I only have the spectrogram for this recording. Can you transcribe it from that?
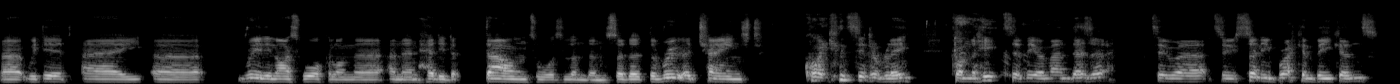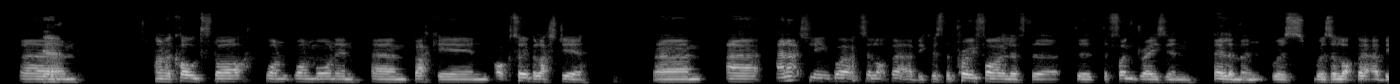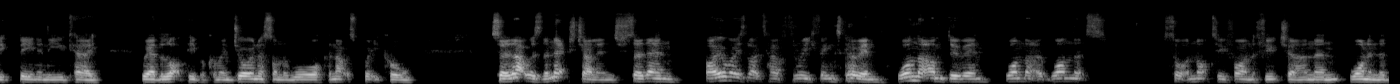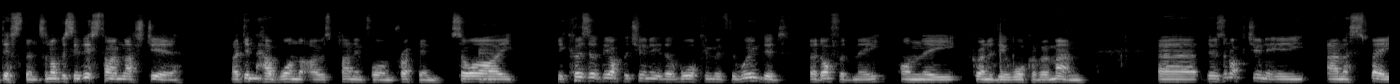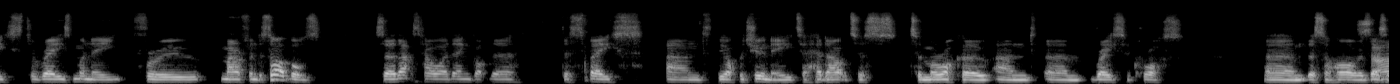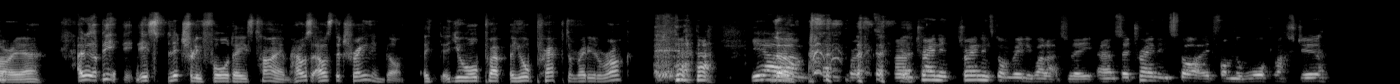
Uh, we did a uh, really nice walk along there, and then headed down towards London. So the, the route had changed quite considerably from the heats of the Oman Desert to uh, to sunny Brecon Beacons um, yeah. on a cold start one one morning um, back in October last year. Um, uh, and actually, it worked a lot better because the profile of the, the, the fundraising element was was a lot better being in the UK. We had a lot of people come and join us on the walk, and that was pretty cool. So that was the next challenge. So then I always like to have three things going: one that I'm doing, one that one that's sort of not too far in the future, and then one in the distance. And obviously, this time last year, I didn't have one that I was planning for and prepping. So mm. I, because of the opportunity that Walking with the Wounded had offered me on the Grenadier Walk of Oman, uh, there's an opportunity and a space to raise money through Marathon des Sables. So that's how I then got the the space and the opportunity to head out to to Morocco and um, race across um, the Sahara, Sahara Desert. Yeah, I mean, it's literally four days' time. How's how's the training gone? Are you all prep? Are you all prepped and ready to rock? yeah, no. um, training training's gone really well actually. Um, so training started from the walk last year.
